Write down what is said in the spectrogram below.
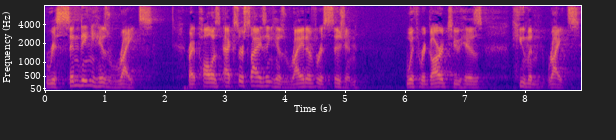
rescinding his rights Right? Paul is exercising his right of rescission with regard to his human rights.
